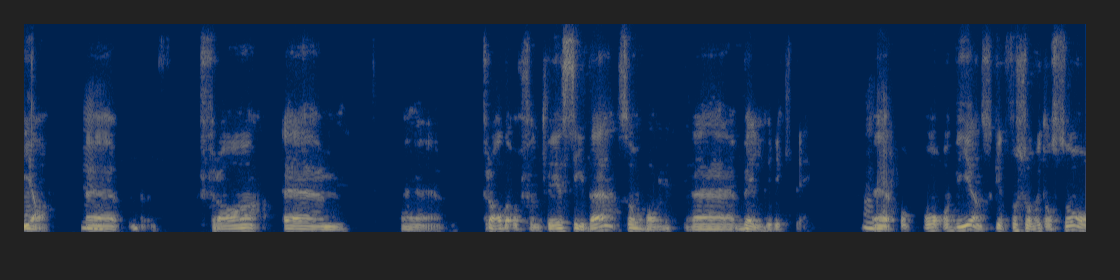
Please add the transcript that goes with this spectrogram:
Ja. Mm. Eh, fra, eh, eh, fra det offentlige side så var det veldig viktig. Ok. Eh, og, og, Vi ønsket for så vidt også å,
